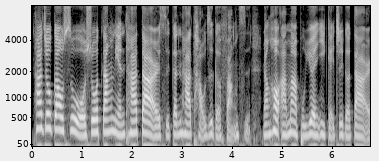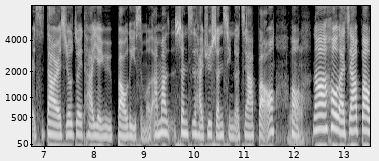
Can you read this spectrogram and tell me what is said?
他就告诉我说，当年他大儿子跟他讨这个房子，然后阿妈不愿意给这个大儿子，大儿子就对他言语暴力什么，阿妈甚至还去申请了家暴。哦，那后来家暴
